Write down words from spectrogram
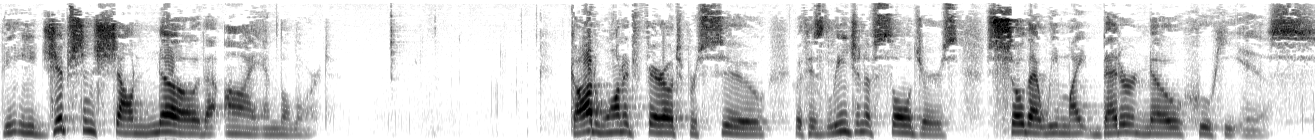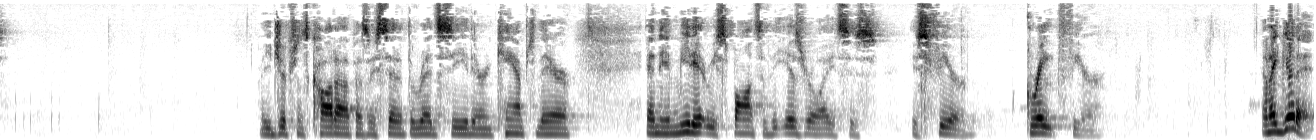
the Egyptians shall know that I am the Lord. God wanted Pharaoh to pursue with his legion of soldiers so that we might better know who he is. The Egyptians caught up, as I said, at the Red Sea. They're encamped there. And the immediate response of the Israelites is, is fear. Great fear. And I get it.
